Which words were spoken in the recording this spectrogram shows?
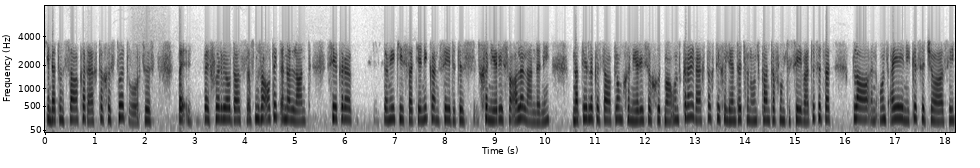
en dat ons sake regtig gestoot word. Soos by byvoorbeeld as as mens altyd in 'n land sekere dingetjies wat jy nie kan sê dit is generies vir alle lande nie. Natuurlik is daar 'n klomp generiese goed, maar ons kry regtig die geleentheid van ons kant af om te sê wat is dit wat pla in ons eie unieke situasie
